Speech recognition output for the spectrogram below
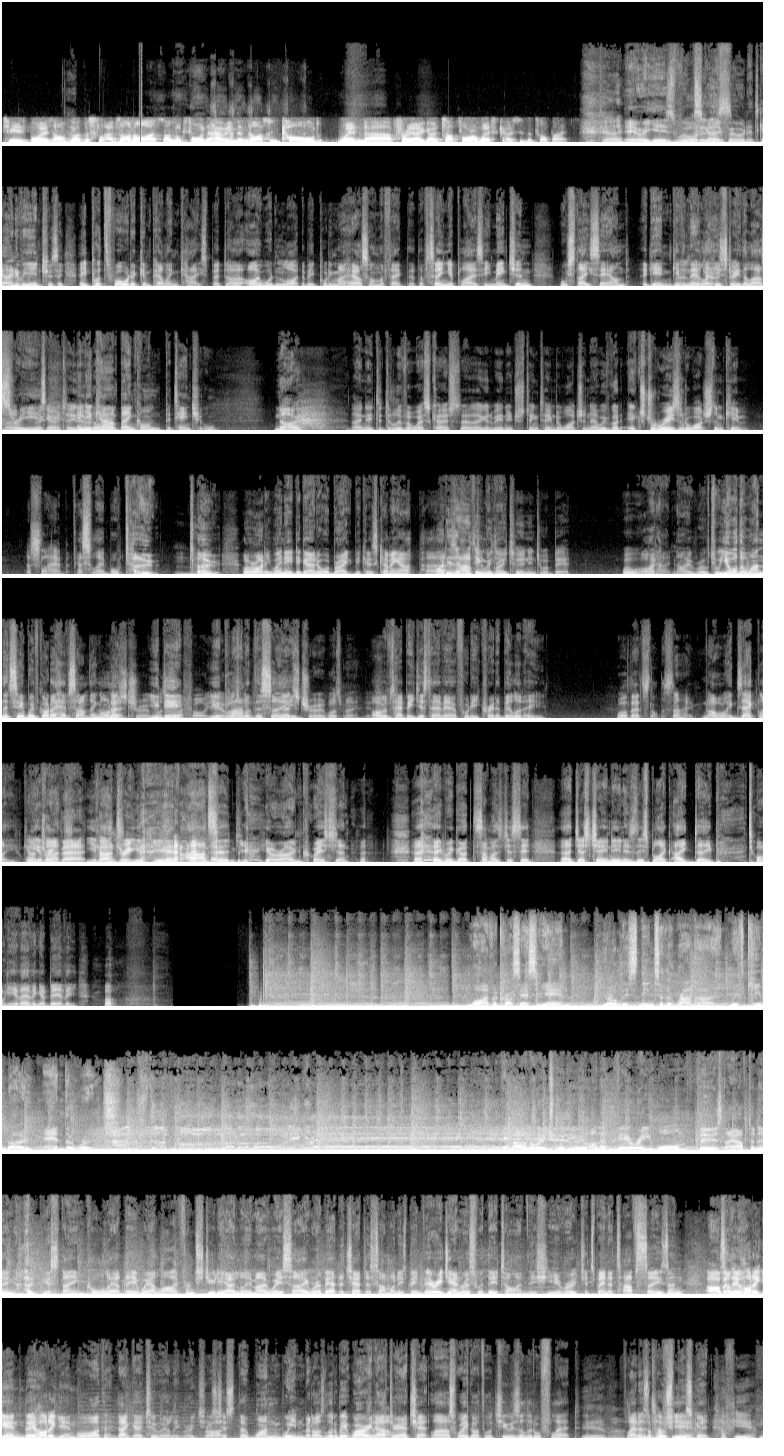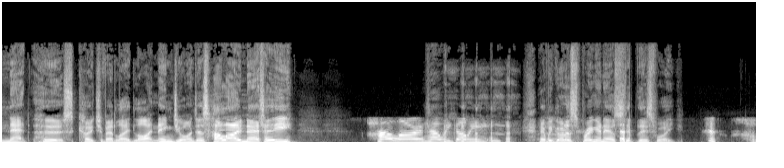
Cheers, boys. I've got the slabs on ice. I look forward to having them nice and cold when uh, Freo go top four and West Coast in the top eight. Okay. There he is, Will Forward. Schofield. It's going to be interesting. He puts forward a compelling case, but uh, I wouldn't like to be putting my house on the fact that the senior players he mentioned will stay sound again, given There's their no history the last No, three no years. guarantee and you can't bank on potential. No, they need to deliver West Coast, so they're going to be an interesting team to watch. And now we've got extra reason to watch them, Kim. A slab. A slab, or two. Two. All righty, we need to go to a break because coming up. Uh, Why does everything with you turn into a bet? Well, I don't know, Rooch. Well, You're the one that said we've got to have something on That's it. true. It you was did. My fault. Yeah, you planted the seed. That's true. It was me. yes. I was happy just to have our footy credibility. Well, that's not the same. No, well, exactly. Can't you've drink that. You've Can't ans- drink you, that. You have answered your, your own question. Hey, we got someone's just said, uh, just tuned in. Is this bloke eight deep? Talking of having a bevy. Live across SEN, you're listening to The Run Home with Kimbo and The Rooch. Kimbo on the Rooch with you on a very warm Thursday afternoon. Hope you're staying cool out there. We're live from Studio Lumo SA. We're about to chat to someone who's been very generous with their time this year, Rooch. It's been a tough season. Oh, but they're little- hot again. They're hot again. Oh, I th- don't go too early, Rooch. It's just the one win. But I was a little bit worried after our chat last week. I thought she was a little flat. Yeah, well, Flat as a a bush year. biscuit. Tough year. Nat Hurst, coach of Adelaide Lightning, joins us. Hello, Natty. Hello, how are we going? Have we got a spring in our step this week?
